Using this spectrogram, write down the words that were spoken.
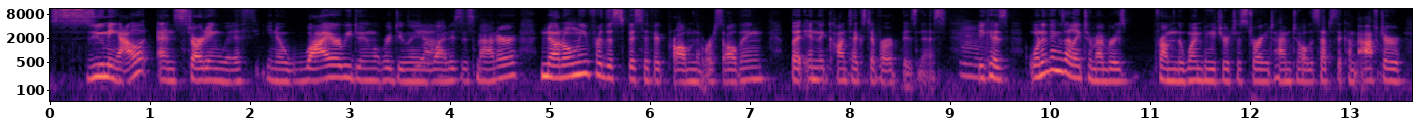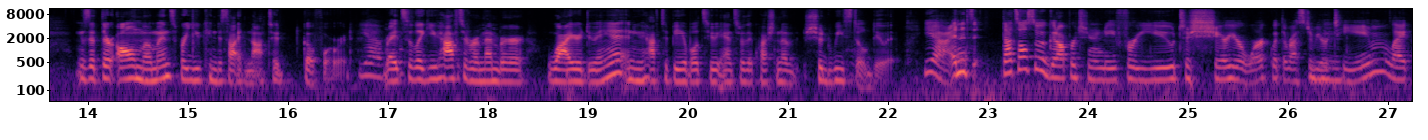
zooming out and starting with you know why are we doing what we're doing Yeah. why does this matter not only for the specific problem that we're solving but in the context of our business Mm. because one of the things i like to remember is from the one pager to story time to all the steps that come after is that they're all moments where you can decide not to go forward Yeah. right so like you have to remember why you're doing it and you have to be able to answer the question of should we still do it Yeah, and it's that's also a good opportunity for you to share your work with the rest of your team. Like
